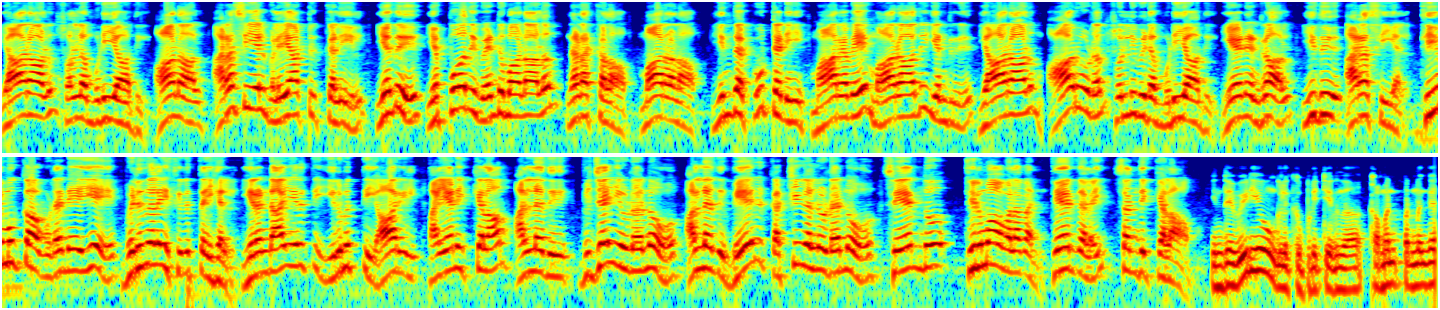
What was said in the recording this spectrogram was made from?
யாராலும் சொல்ல முடியாது. ஆனால் அரசியல் விளையாட்டுகளில் எது எப்போது வேண்டுமானாலும் நடக்கலாம் மாறலாம். இந்த கூட்டணி மாறவே மாறாது என்று யாராலும் ஆரூடம் சொல்லிவிட முடியாது. ஏனென்றால் இது அரசியல். திமுக உடனேயே விடுதலை சிறுத்தைகள் இரண்டாயிரத்தி இருபத்தி ஆறில் பயணிக்கலாம் அல்லது விஜயுடனோ அல்லது வேறு கட்சிகளுடனோ சேர்ந்தோ திருமாவளவன் தேர்தலை சந்திக்கலாம். இந்த வீடியோ உங்களுக்கு பிடிச்சிருந்தா கமெண்ட் பண்ணுங்க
